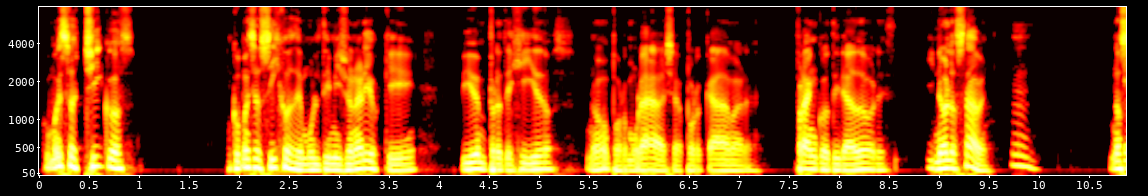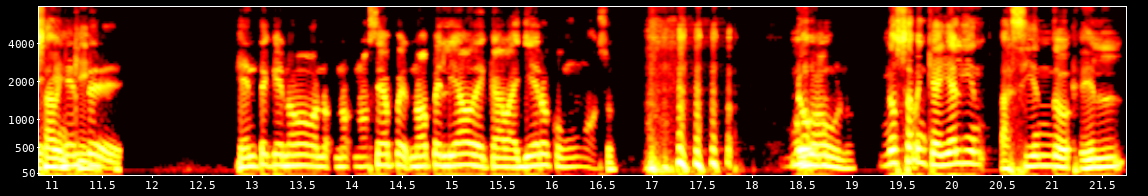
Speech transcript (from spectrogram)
como esos chicos, como esos hijos de multimillonarios que viven protegidos ¿no? por murallas, por cámaras, francotiradores, y no lo saben. Mm. No Eh, saben gente, que... gente que no, no, no, no se ha, no ha peleado de caballero con un oso. No, uno a uno. no saben que hay alguien haciendo el,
